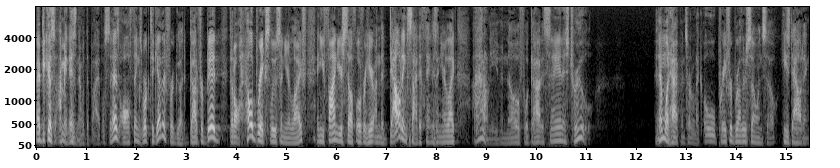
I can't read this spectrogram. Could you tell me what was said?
Uh, because, I mean, isn't that what the Bible says? All things work together for good. God forbid that all hell breaks loose in your life and you find yourself over here on the doubting side of things and you're like, I don't even know if what God is saying is true. And then what happens? Sort of like, oh, pray for brother so and so. He's doubting.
